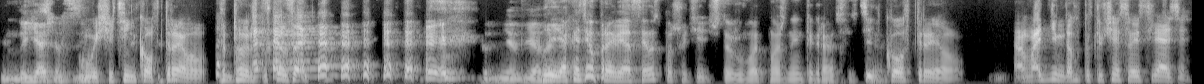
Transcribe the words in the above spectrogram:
Да я сейчас... С помощью Тинькофф ты должен сказать. Нет, я Не, я хотел про Aviasales пошутить, что вот можно интеграцию. Тинькофф. А, Вадим, давай подключай свои связи.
